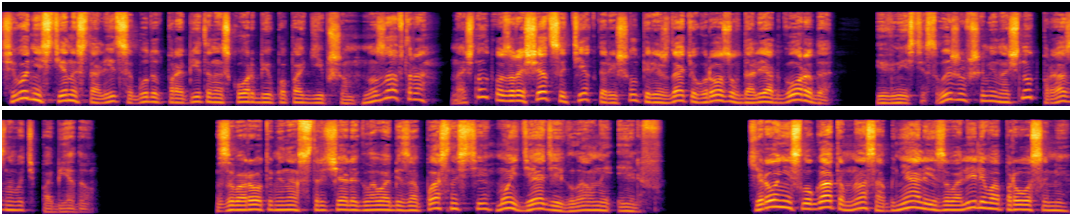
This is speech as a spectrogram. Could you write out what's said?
Сегодня стены столицы будут пропитаны скорбью по погибшим, но завтра начнут возвращаться те, кто решил переждать угрозу вдали от города, и вместе с выжившими начнут праздновать победу. За воротами нас встречали глава безопасности, мой дядя и главный эльф. Херони с Лугатом нас обняли и завалили вопросами.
